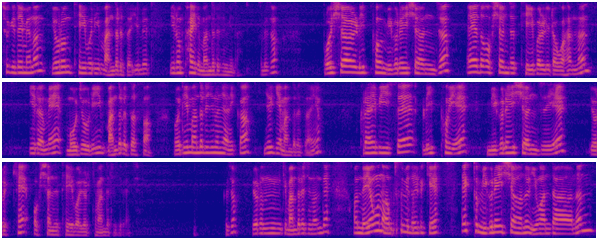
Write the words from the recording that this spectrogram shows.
주게 되면은 요런 테이블이 만들어져 이런 이런 파일이 만들어집니다. 그래서 Vocial Repo Migrations add options table이라고 하는 이름의 모듈이 만들어져서 어디 만들어지느냐니까 여기에 만들어져요. private의 repo의 migrations의 이렇게 options 테이블 이렇게 만들어지게 되죠. 그죠? 이런 게 만들어지는데 어, 내용은 없습니다. 이렇게 Ecto Migration을 이용한다는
